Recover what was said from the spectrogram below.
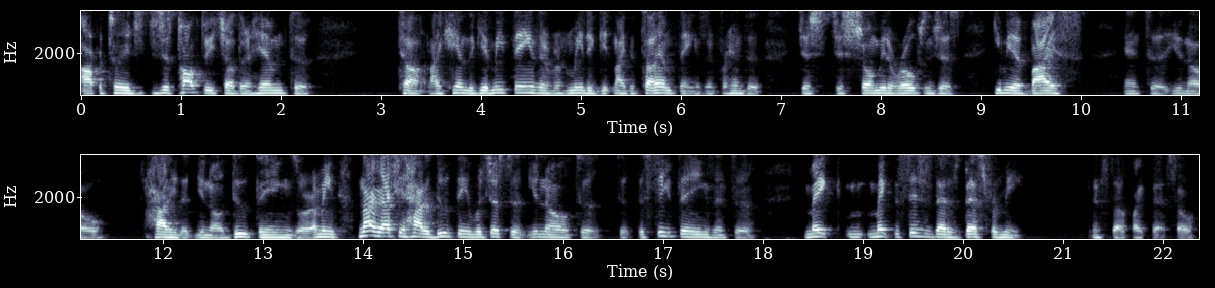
opportunity to just talk to each other him to tell like him to give me things and for me to get like to tell him things and for him to just just show me the ropes and just give me advice and to you know how to you know do things or i mean not actually how to do things but just to you know to to, to see things and to make make decisions that is best for me and stuff like that. So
